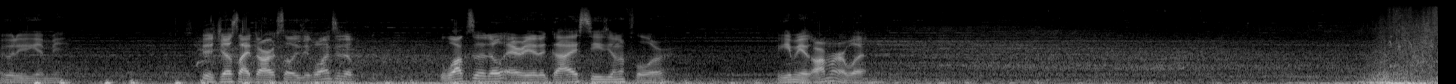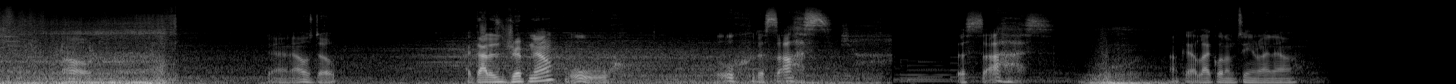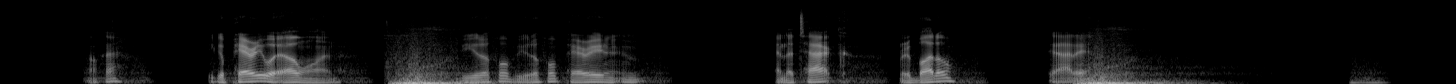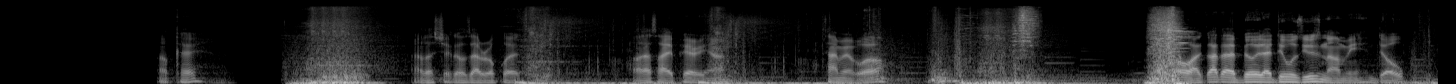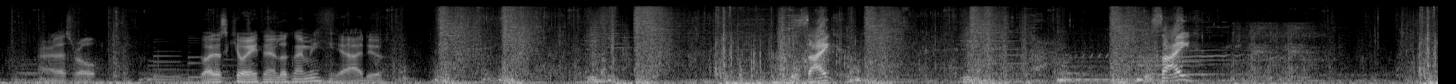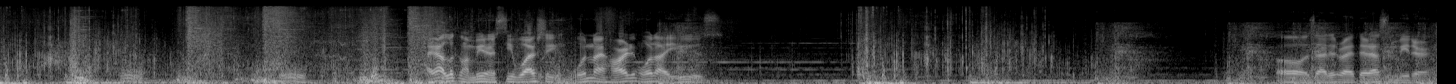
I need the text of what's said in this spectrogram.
What do you give me? It's just like Dark Souls. You walk to the, walk to the little area. The guy sees you on the floor. You give me his armor or what? Oh. Damn, that was dope. I got his drip now. Ooh. Ooh, the sauce. The sauce. Okay, I like what I'm seeing right now. Okay. You could parry with L1. Beautiful, beautiful. Parry and, and attack. Rebuttal. Got it. Okay. Alright, let's check those out real quick. Oh, that's I parry, huh? Time it well. Oh, I got that ability that dude was using on me. Dope. Alright, let's roll. Do I just kill anything that looks at me? Yeah, I do. Psych! Psych! Ooh. Ooh. I gotta look on my meter and see what actually, what did I harden? What did I use? Oh, is that it right there? That's the meter.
